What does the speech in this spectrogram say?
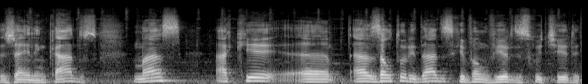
já elencados, mas aqui uh, as autoridades que vão vir discutir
